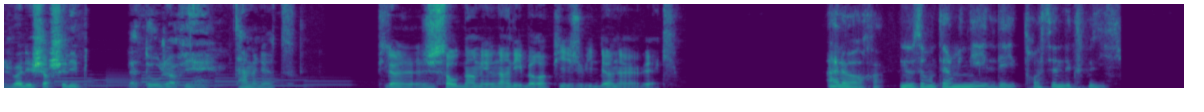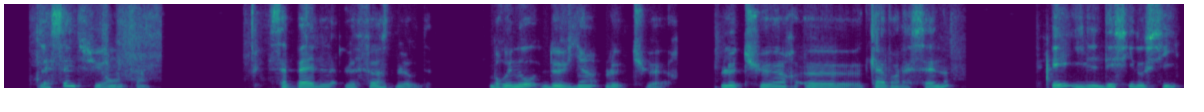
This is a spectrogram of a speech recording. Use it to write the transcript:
Je vais aller chercher les plateaux, je reviens. T'as une minute. Puis là, je saute dans, mes, dans les bras, puis je lui donne un bec. Alors, nous avons terminé les trois scènes d'exposition. La scène suivante s'appelle le First Blood. Bruno devient le tueur. Le tueur euh, cadre la scène et il décide aussi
